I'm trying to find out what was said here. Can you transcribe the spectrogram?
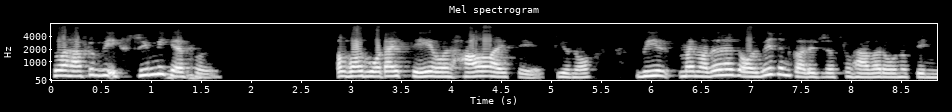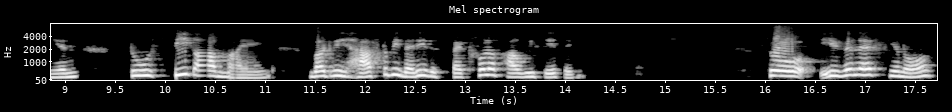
so I have to be extremely careful about what I say or how I say it. You know, we, my mother has always encouraged us to have our own opinion, to speak our mind, but we have to be very respectful of how we say things. So even if, you know,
